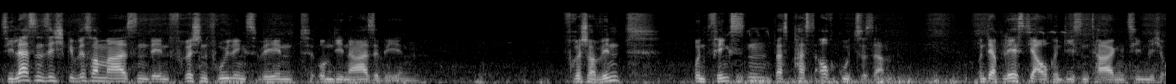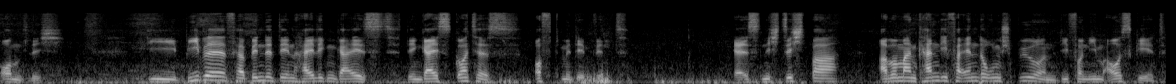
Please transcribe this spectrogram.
Sie lassen sich gewissermaßen den frischen Frühlingswind um die Nase wehen. Frischer Wind und Pfingsten, das passt auch gut zusammen. Und der bläst ja auch in diesen Tagen ziemlich ordentlich. Die Bibel verbindet den Heiligen Geist, den Geist Gottes, oft mit dem Wind. Er ist nicht sichtbar, aber man kann die Veränderung spüren, die von ihm ausgeht.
